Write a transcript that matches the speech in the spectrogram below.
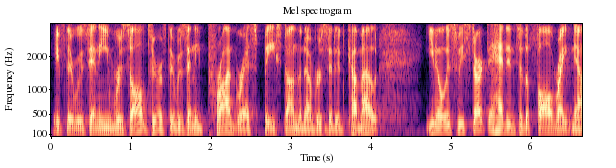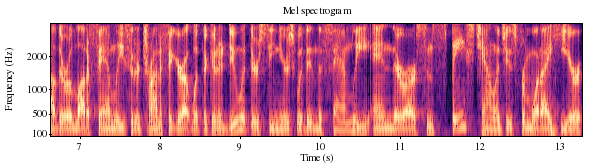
if there was any result or if there was any progress based on the numbers that had come out you know, as we start to head into the fall right now, there are a lot of families that are trying to figure out what they're going to do with their seniors within the family. And there are some space challenges from what I hear,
